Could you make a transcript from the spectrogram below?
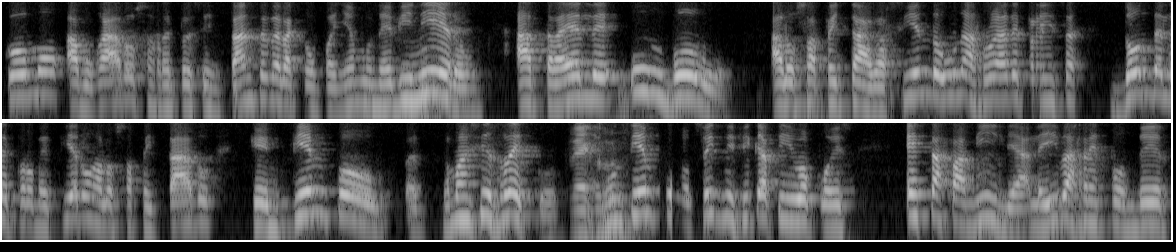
como abogados representantes de la compañía MUNE vinieron a traerle un bobo a los afectados, haciendo una rueda de prensa donde le prometieron a los afectados que en tiempo, vamos a decir récord, en un tiempo significativo, pues esta familia le iba a responder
